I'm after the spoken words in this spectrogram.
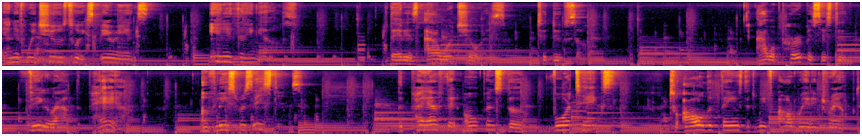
And if we choose to experience anything else, that is our choice to do so. Our purpose is to figure out the path of least resistance, the path that opens the vortex to all the things that we've already dreamt.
